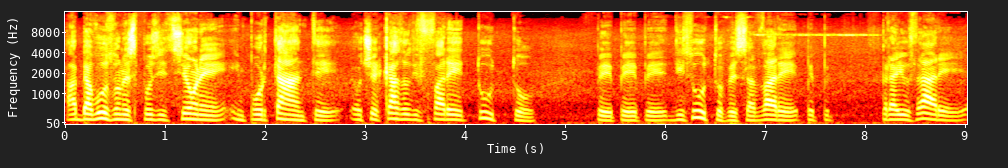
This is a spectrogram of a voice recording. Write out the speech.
abbia avuto un'esposizione importante, ho cercato di fare tutto, per, per, per, di tutto per salvare, per aiutare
